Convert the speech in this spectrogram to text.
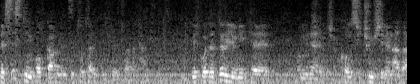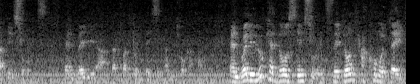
the system of governance is totally different to other countries. We've got a very unique uh, I mean, uh, constitution and other instruments. And maybe uh, that's what we basically talk about. And when you look at those instruments, they don't accommodate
